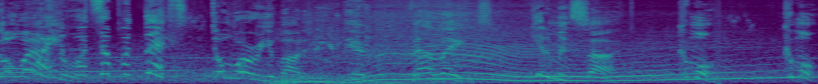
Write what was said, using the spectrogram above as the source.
Go after Wait, what's up with this? Don't worry about it. They're valets. Get them inside. Come on. Come on.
